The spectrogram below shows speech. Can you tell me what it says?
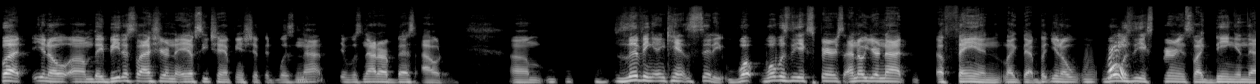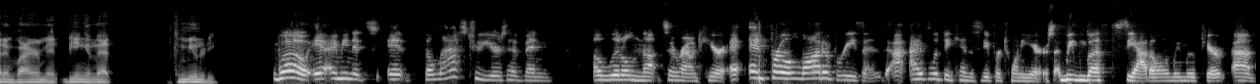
But you know, um, they beat us last year in the AFC Championship. It was not it was not our best outing. Um, living in Kansas City, what what was the experience? I know you're not a fan like that, but you know, what Right. was the experience like being in that environment, being in that community? Well, it, I mean, it's it. The last two years have been a little nuts around here, and for a lot of reasons. I, I've lived in Kansas City for 20 years. We left Seattle and we moved here, um,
